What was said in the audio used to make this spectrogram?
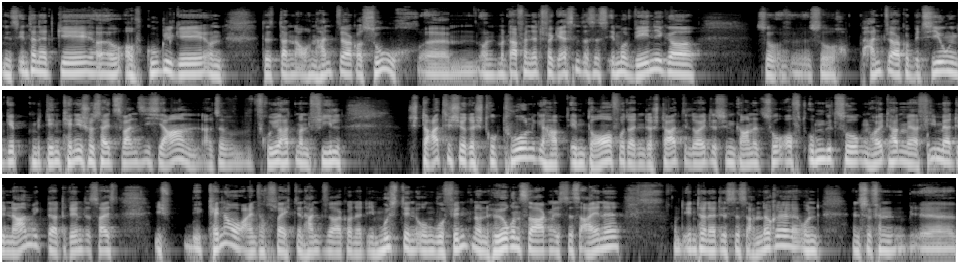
ins Internet gehe, äh, auf Google gehe und das dann auch einen Handwerker suche. Ähm, und man darf ja nicht vergessen, dass es immer weniger so, so Handwerkerbeziehungen gibt, mit denen kenne ich schon seit 20 Jahren. Also früher hat man viel statischere Strukturen gehabt im Dorf oder in der Stadt. Die Leute sind gar nicht so oft umgezogen. Heute haben wir ja viel mehr Dynamik da drin. Das heißt, ich, ich kenne auch einfach vielleicht den Handwerker nicht. Ich muss den irgendwo finden und hören sagen ist das eine und Internet ist das andere. Und insofern, äh,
